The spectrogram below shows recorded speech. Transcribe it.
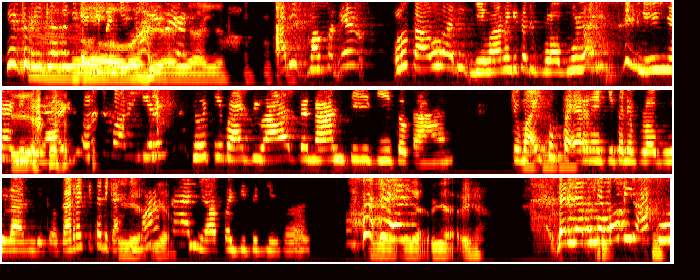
Ya kerja sendiri kayak gitu-gitu. Oh, Itu iya, iya, iya. Adit, maksudnya lu tahu lah Adit gimana kita di Pulau Bulan ininya gitu Iya. ya. Kita cuma mikirin nyuci baju aja nanti gitu kan. Cuma itu Mhm. PR-nya kita di Pulau Bulan gitu. Karena kita dikasih Iya, iya. makan ya apa gitu-gitu. Iya, iya, iya, iya. Dan nggak punya mobil aku.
